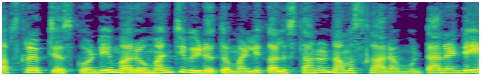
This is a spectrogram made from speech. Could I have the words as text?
సబ్స్క్రైబ్ చేసుకోండి. మరో మంచి వీడియోతో మళ్ళీ కలుస్తాను. నమస్కారం. ఉంటానండి.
